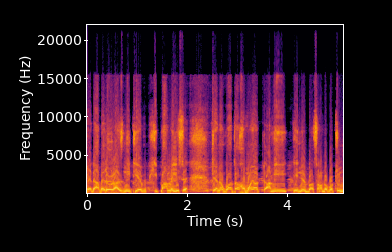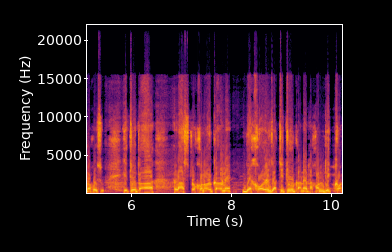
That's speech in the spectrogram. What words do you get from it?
ভেদাভেদৰ ৰাজনীতিয়ে শিপা মেলিছে। তেনেকুৱা এটা সময়ত আমি এই নিৰ্বাচনত অৱতীৰ্ণ হৈছোঁ। এইটো এটা ৰাষ্ট্ৰখনৰ কাৰণে দেশৰ জাতিটোৰ কাৰণে এটা সন্ধিক্ষণ।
